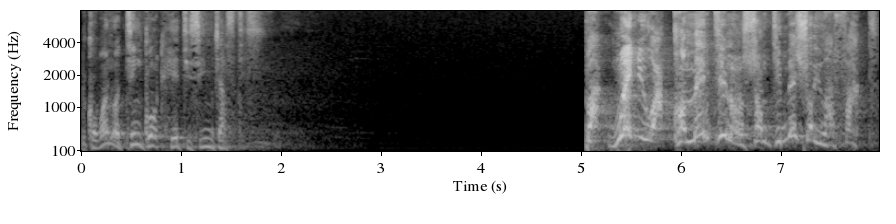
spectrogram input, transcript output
Because one of the things God hates is injustice. But when you are commenting on something, make sure you have fact.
